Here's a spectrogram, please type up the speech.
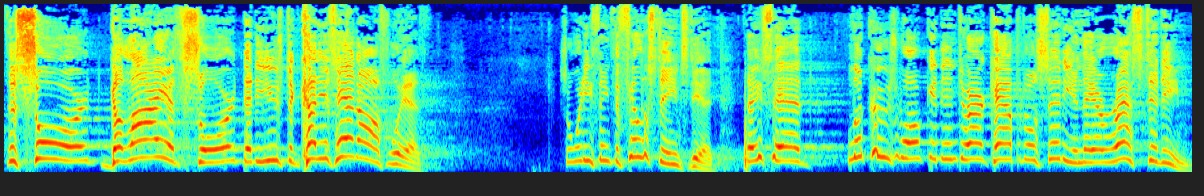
The sword, Goliath's sword that he used to cut his head off with. So what do you think the Philistines did? They said, look who's walking into our capital city, and they arrested him.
